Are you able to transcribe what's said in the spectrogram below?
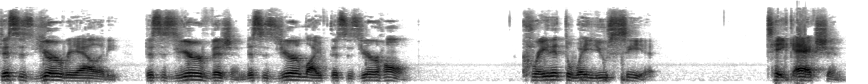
This is your reality. This is your vision. This is your life. This is your home. Create it the way you see it. Take action.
